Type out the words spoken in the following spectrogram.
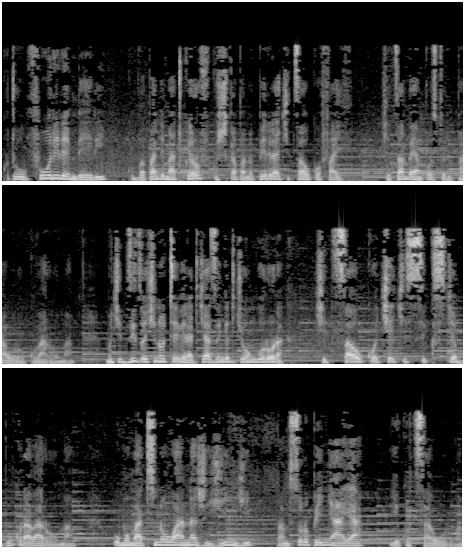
kuti upfuurire mberi kubva pandima 12 kusvika panoperera chitsauko 5 chetsamba yeapostori pauro kuvaroma muchidzidzo chinotevera tichazenge tichiongorora chitsauko chechi6 chebhuku ravaroma. Umo matinowana zvizhinji pamusoro penyaya yekutsaurwa.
